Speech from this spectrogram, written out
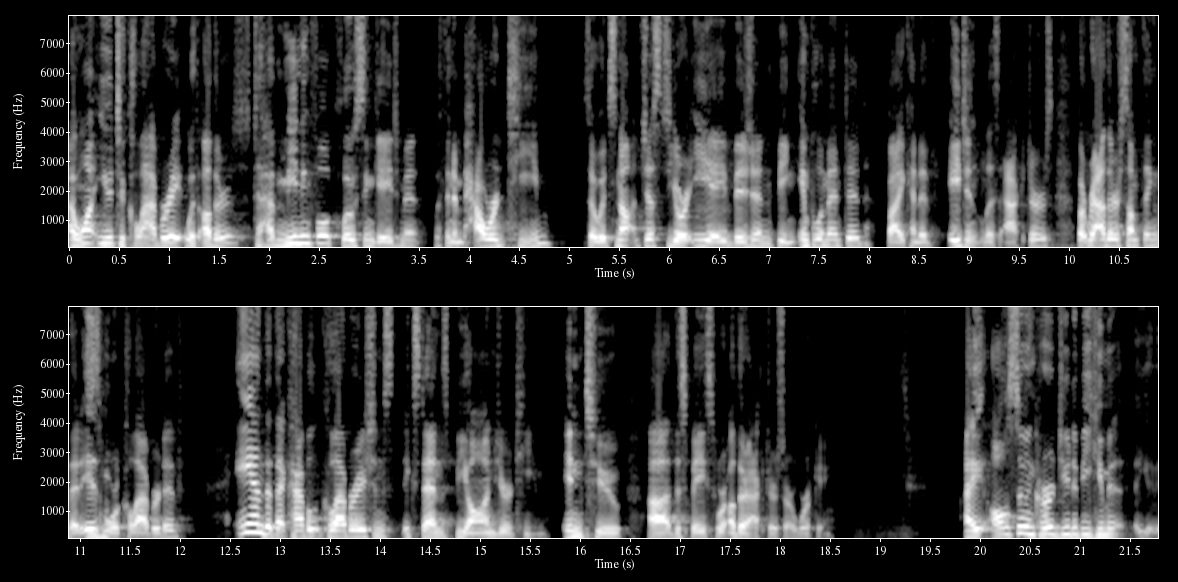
I want you to collaborate with others, to have meaningful, close engagement with an empowered team. So it's not just your EA vision being implemented by kind of agentless actors, but rather something that is more collaborative and that that collaboration extends beyond your team into uh, the space where other actors are working. I also encourage you to be humi-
